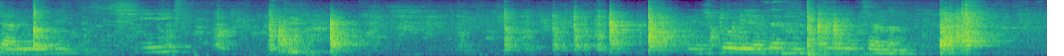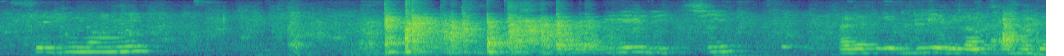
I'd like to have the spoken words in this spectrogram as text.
চালিয়ে দিচ্ছি। গ্যাসটা ওই ঢুকতে আমি দিয়ে দিচ্ছি। আগে থেকে দিয়ে দিলাম সাথে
